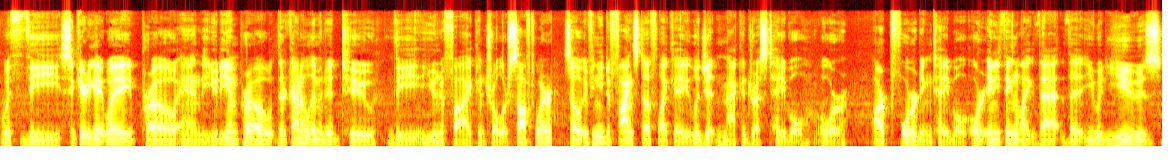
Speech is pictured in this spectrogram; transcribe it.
With the Security Gateway Pro and the UDM Pro, they're kind of limited to the UniFi controller software. So if you need to find stuff like a legit MAC address table or ARP forwarding table or anything like that that you would use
